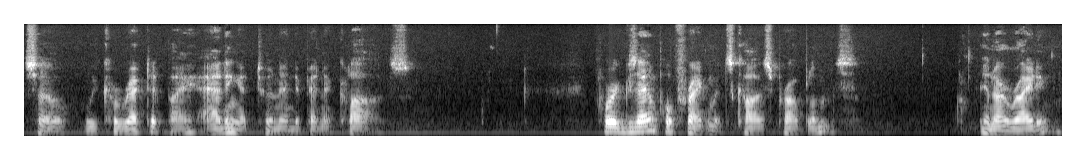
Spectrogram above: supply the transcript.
So we correct it by adding it to an independent clause. For example, fragments cause problems in our writing.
